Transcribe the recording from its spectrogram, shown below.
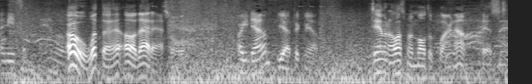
I need some ammo. Oh, what the hell? Oh, that asshole. Are you down? Yeah, pick me up. Damn it, I lost my multiplier. Now I'm pissed.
